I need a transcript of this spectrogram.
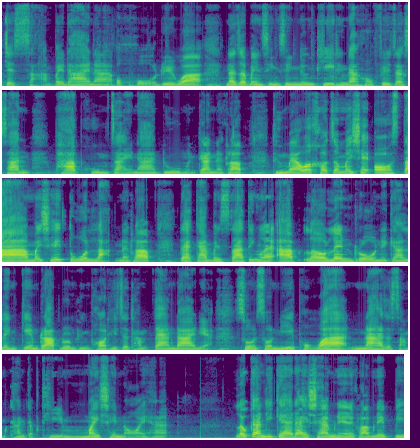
1973 ไปได้นะ โอ้โห เรียกว่าน่าจะเป็นสิ่งสิ่งหนึ่งที่ทางด้านของฟิลแจ็กสันภาคภูมิใจน่าดูเหมือนกันนะครับ ถึงแม้ว่าเขาจะไม่ใช่ออสตาไม่ใช่ตัวหลักนะครับ แต่การเป็น starting lineup แล้วเล่นโรในการเล่นเกมรับรวมถึงพอที่จะทำแต้มได้เนี่ย ส่วนส่วนนี้ผมว่าน่าจะสำคัญกับทีมไม่ใช่น้อยฮะ แล้วการที่แกได้แชมป์เนี่ยนะครับในปี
